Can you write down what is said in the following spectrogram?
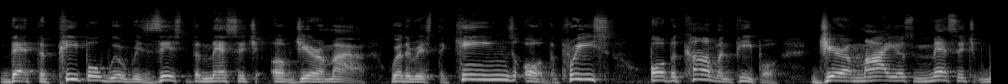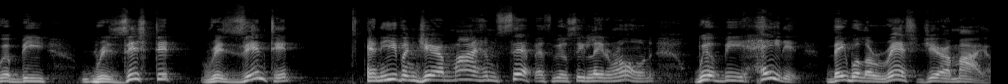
that the people will resist the message of Jeremiah, whether it's the kings or the priests or the common people. Jeremiah's message will be resisted, resented, and even Jeremiah himself, as we'll see later on, will be hated. They will arrest Jeremiah.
